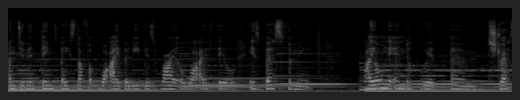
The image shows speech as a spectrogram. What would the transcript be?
and doing things based off of what I believe is right or what I feel is best for me, I only end up with um, stress,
